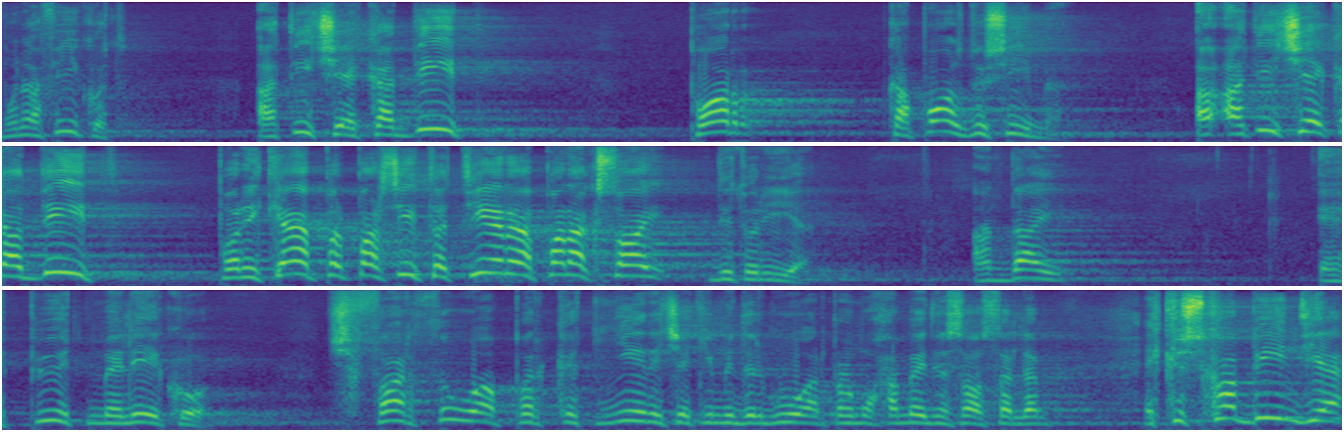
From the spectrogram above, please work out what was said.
munafikut. Atij që e ka ditë, Por, ka pas dyshime. A atij që e ka ditë, por i ka përparësitë tjera para kësaj diturie. Andaj, e pyet meleku, çfarë thua për këtë njeri që e kemi dërguar për Muhammedin sallallahu alaihi wasallam? E ky s'ka bindje,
